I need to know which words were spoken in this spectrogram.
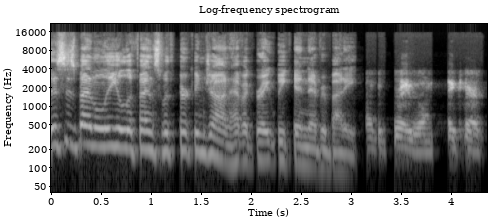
This has been Legal Defense with Kirk and John. Have a great weekend, everybody. Have a great one. Take care.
